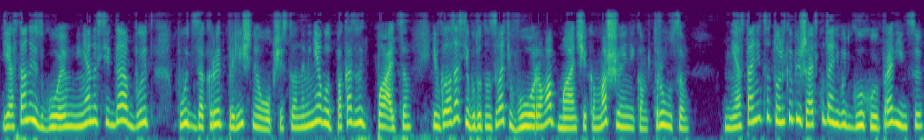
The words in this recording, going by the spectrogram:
Я стану изгоем, меня навсегда будет путь закрыт приличное общество, на меня будут показывать пальцем, и в глаза все будут называть вором, обманщиком, мошенником, трусом. Мне останется только бежать куда-нибудь в глухую провинцию,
